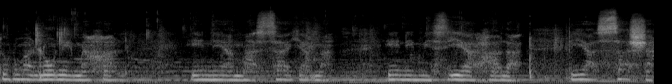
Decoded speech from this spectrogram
Turmaluni mahali. Ini amasaya ma. Ini misia hala. Ia sasha.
